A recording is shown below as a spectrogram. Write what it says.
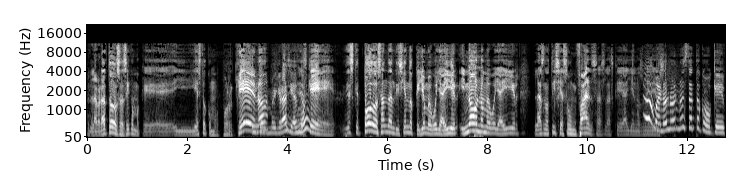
la verdad todos así como que, y esto como, ¿por qué, no? gracias, ¿no? Es que, es que todos andan diciendo que yo me voy a ir, y no, no me voy a ir. Las noticias son falsas, las que hay en los No, medios. bueno, no, no es tanto como que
